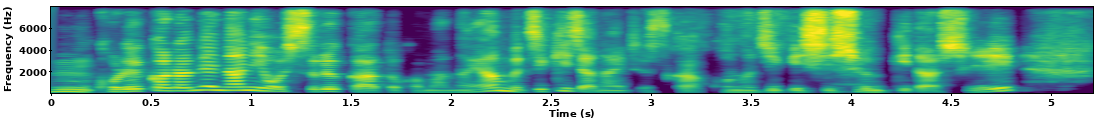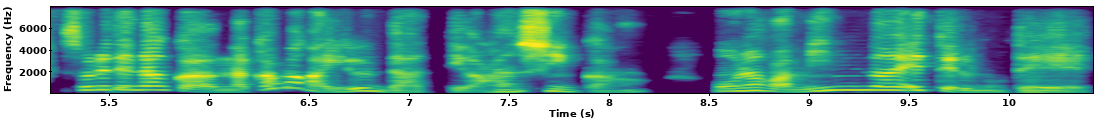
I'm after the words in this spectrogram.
うん、これからね、何をするかとか、まあ悩む時期じゃないですか。この時期思春期だし。それでなんか仲間がいるんだっていう安心感。もうなんかみんな得てるので、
